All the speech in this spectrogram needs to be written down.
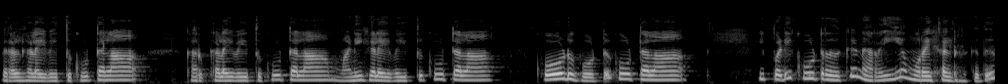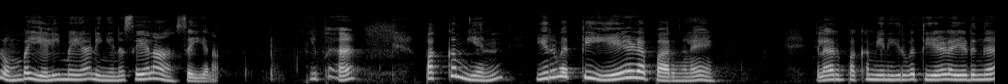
விரல்களை வைத்து கூட்டலாம் கற்களை வைத்து கூட்டலாம் மணிகளை வைத்து கூட்டலாம் கோடு போட்டு கூட்டலாம். இப்படி கூட்டுறதுக்கு நிறைய முறைகள் இருக்குது. ரொம்ப எளிமையாக நீங்கள் என்ன செய்யலாம்? செய்யலாம். இப்போ பக்கம் எண் இருபத்தி ஏழை பாருங்களேன். எல்லாரும் பக்கம் எண் இருபத்தி ஏழை எடுங்க.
